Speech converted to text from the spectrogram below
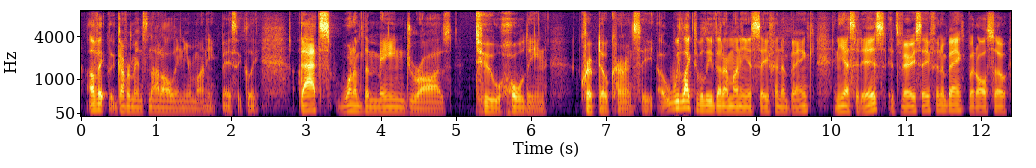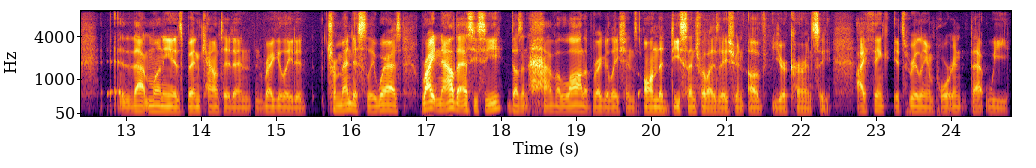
of it. The government's not all in your money, basically. That's one of the main draws to holding cryptocurrency. Uh, we like to believe that our money is safe in a bank. And yes, it is. It's very safe in a bank, but also eh, that money has been counted and regulated tremendously. Whereas right now, the SEC doesn't have a lot of regulations on the decentralization of your currency. I think it's really important that we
